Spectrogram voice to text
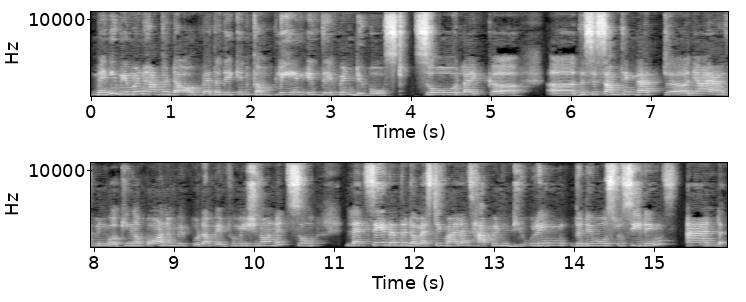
many women have the doubt whether they can complain if they've been divorced. So like uh, uh, this is something that uh, Nyaaya has been working upon and we've put up information on it. So let's say that the domestic violence happened during the divorce proceedings and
